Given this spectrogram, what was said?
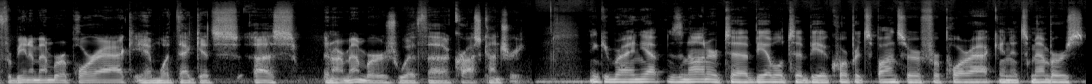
for being a member of PORAC and what that gets us and our members with cross country? Thank you, Brian. Yep, it's an honor to be able to be a corporate sponsor for PORAC and its members.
